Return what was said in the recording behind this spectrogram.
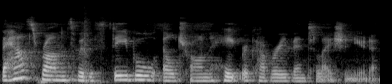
The house runs with a Stiebel Eltron heat recovery ventilation unit.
